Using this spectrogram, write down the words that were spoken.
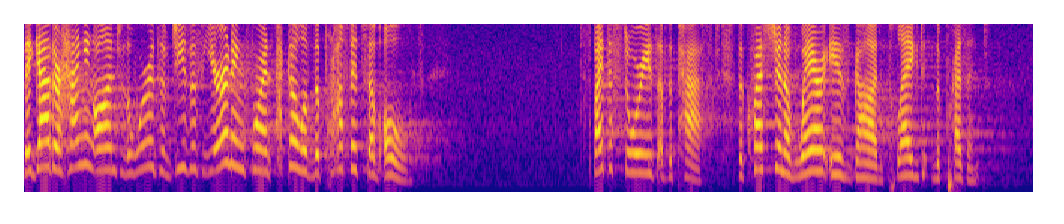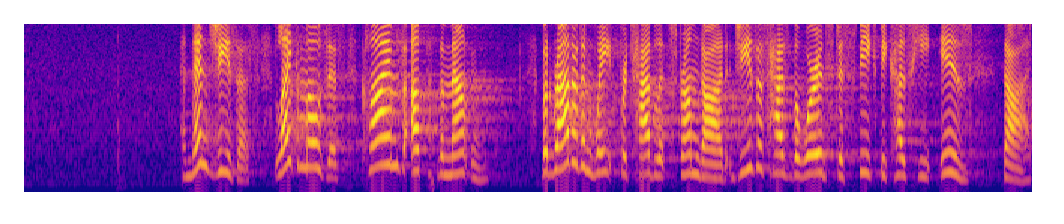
They gather hanging on to the words of Jesus, yearning for an echo of the prophets of old. Despite the stories of the past, the question of where is God plagued the present. And then Jesus, like Moses, climbs up the mountain but rather than wait for tablets from God, Jesus has the words to speak because he is God.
